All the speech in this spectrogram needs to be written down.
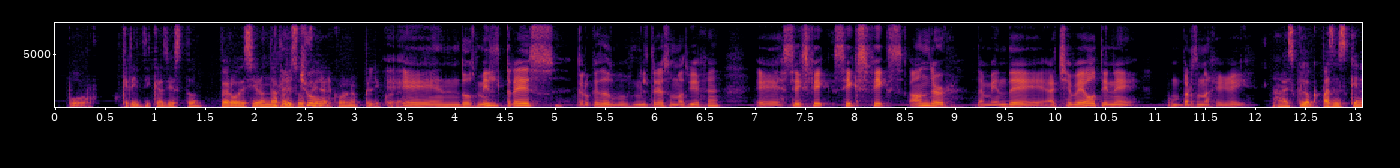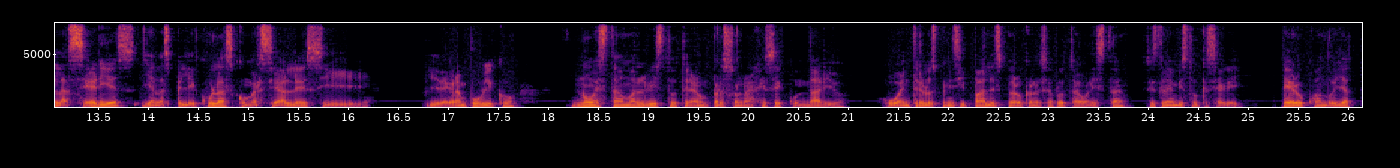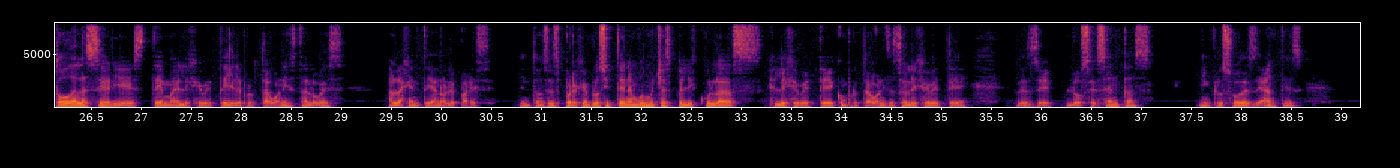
por críticas y esto, pero decidieron darle su final con una película. En 2003, creo que es de 2003 o más vieja, eh, Six, Fix, Under, también de HBO, tiene un personaje gay. Ah, es que lo que pasa es que en las series y en las películas comerciales y, y de gran público no está mal visto tener un personaje secundario o entre los principales, pero que no sea protagonista, sí está bien visto que sea gay. Pero cuando ya toda la serie es tema LGBT y el protagonista lo es, a la gente ya no le parece. Entonces, por ejemplo, si tenemos muchas películas LGBT con protagonistas LGBT desde los 60 incluso desde antes,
